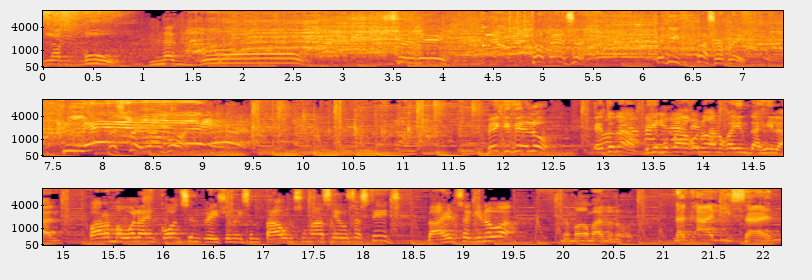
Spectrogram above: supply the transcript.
Nagbu. Nagbu! Survey! Top answer! Petit, pass or play? Play! Let's play round one! Becky Velo, eto na, bigyan mo pa ako ng ano kayong dahilan para mawala yung concentration ng isang taong sumasayaw sa stage dahil sa ginawa ng mga manonood. Nag-alisan.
